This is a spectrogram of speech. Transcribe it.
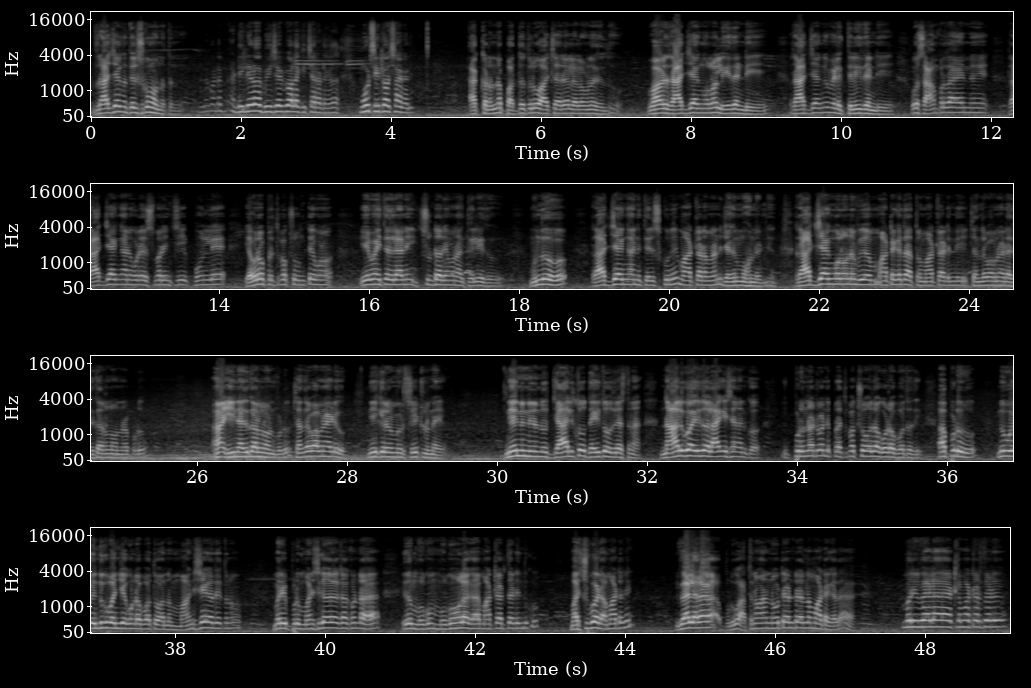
రాజ్యాంగం తెలుసుకోమని అతన్ని. ఎందుకంటే ఢిల్లీలో బీజేపీ వాళ్ళకి ఇచ్చారట కదా. మూడు సీట్లు వచ్చినా కానీ. అక్కడున్న పద్ధతులు ఆచారాలు ఎలా ఉన్నాయో తెలుసు వాడు రాజ్యాంగంలో లేదండి. రాజ్యాంగం వీళ్ళకి తెలియదండి. ఓ సాంప్రదాయాన్ని రాజ్యాంగాన్ని కూడా విస్మరించి పోన్లే ఎవరో ప్రతిపక్షం ఉంటే ఏమవుతుంది అని ఇచ్చుంటారేమో నాకు తెలియదు ముందు రాజ్యాంగాన్ని తెలుసుకుని మాట్లాడమని జగన్మోహన్ రెడ్డి రాజ్యాంగంలో ఉన్న మాట కదా అతను మాట్లాడింది చంద్రబాబు నాయుడు అధికారంలో ఉన్నప్పుడు. ఈయన అధికారంలో ఉన్నప్పుడు. చంద్రబాబు నాయుడు నీకు ఇరవై మూడు సీట్లు ఉన్నాయి నేను నిన్ను జాలితో దయతో వదిలేస్తున్నా. నాలుగో ఐదో లాగేశాను అనుకో ఇప్పుడున్నటువంటి ప్రతిపక్ష హోదా కూడా పోతుంది. అప్పుడు నువ్వు ఎందుకు పని చేయకుండా పోతావు అన్న మనిషే కదా ఇతను. మరి ఇప్పుడు మనిషిగా కాకుండా ఏదో మృగం మృగంలాగా మాట్లాడతాడు ఎందుకు? మర్చిపోయాడు ఆ మాటని? ఈవేళ ఎలా ఇప్పుడు అతను ఆ నోటి అంటే మాట కదా. మరి ఈవేళ ఎట్లా మాట్లాడతాడు?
